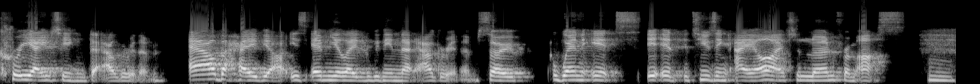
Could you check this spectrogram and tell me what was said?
creating the algorithm. Our behavior is emulated within that algorithm. So when it's, it, it's using AI to learn from us. Mm.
